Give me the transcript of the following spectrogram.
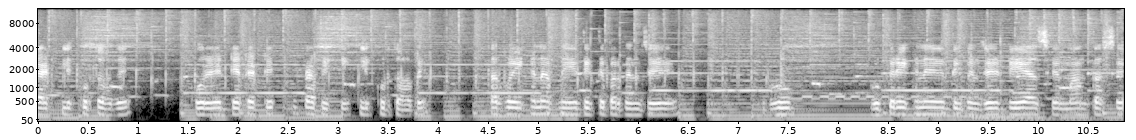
রাইট ক্লিক করতে হবে। করে ডেটা ট্রাফিককে ক্লিক করতে হবে। তারপর এখানে আপনি দেখতে পারবেন যে গ্রুপ গ্রুপের এখানে দেখবেন যে ডে আছে মান্থ আছে।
